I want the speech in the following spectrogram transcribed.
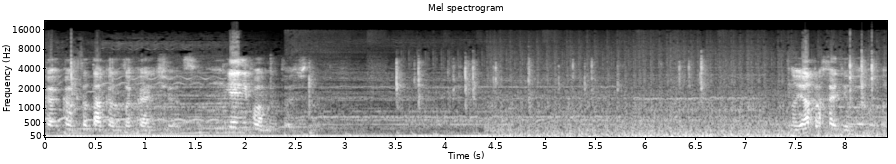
как-то так оно заканчивается. Я не помню точно. Но я проходил его, да.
